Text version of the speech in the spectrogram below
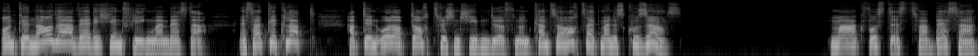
Und genau da werde ich hinfliegen, mein Bester. Es hat geklappt, hab den Urlaub doch zwischenschieben dürfen und kann zur Hochzeit meines Cousins. Mark wusste es zwar besser,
